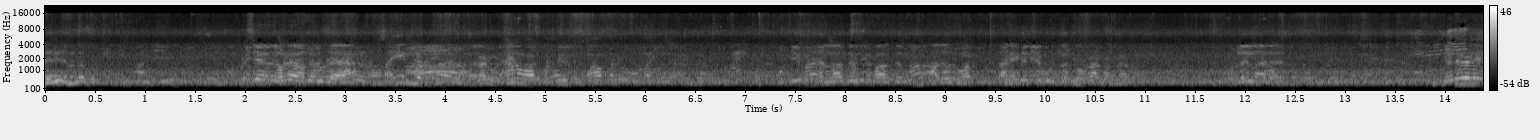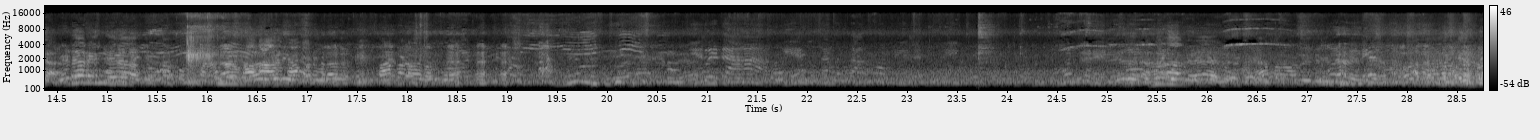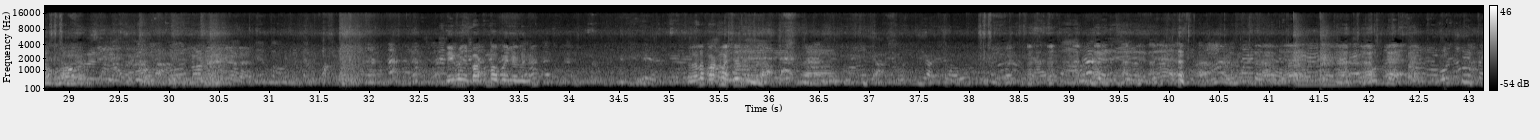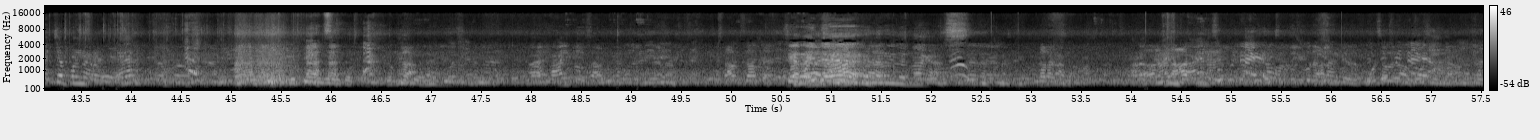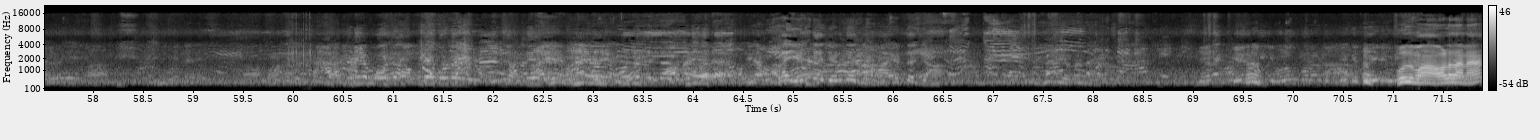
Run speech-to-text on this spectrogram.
தெரியுது நல்லா முக்கியமாக எல்லாத்துலையும் பார்த்தோம்னா அது தனித்தனியாக கொடுத்துருக்கோம் சொல்லலாம் இடைவெளியா நீ கொஞ்சம் பக்கமாக போய் நில்லுங்க அதெல்லாம் பக்கமாக சேர்ந்துங்க சரி ரைட்டு. அதான் எடுத்தாச்சு எடுத்தாச்சு ஆ போதுமா அவ்வளோதானே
